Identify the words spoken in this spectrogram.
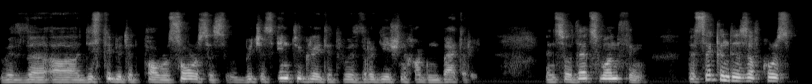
with uh, uh, distributed power sources, which is integrated with radiation hardened battery. And so that's one thing. The second is, of course,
